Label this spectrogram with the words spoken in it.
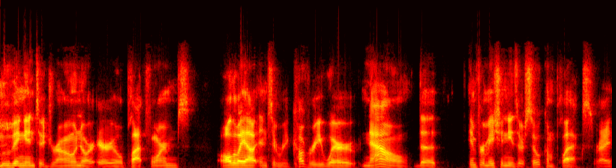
moving into drone or aerial platforms, all the way out into recovery, where now the information needs are so complex, right?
